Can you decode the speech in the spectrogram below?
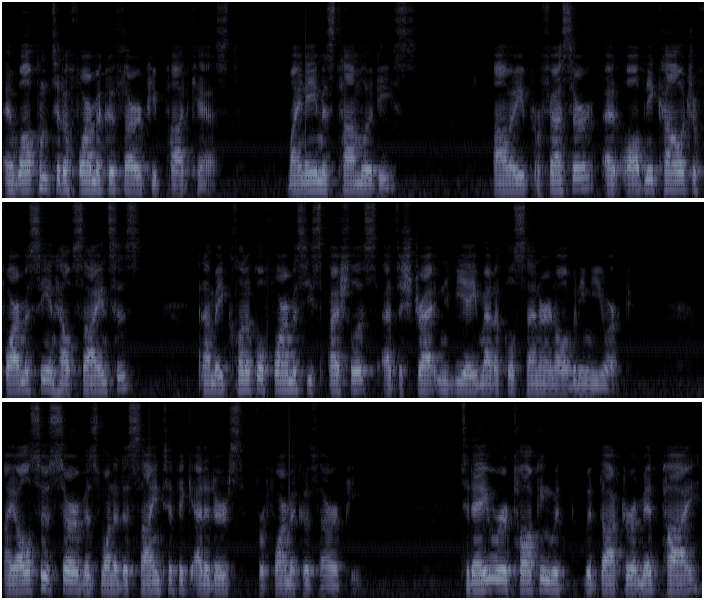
and welcome to the Pharmacotherapy Podcast. My name is Tom Lodise. I'm a professor at Albany College of Pharmacy and Health Sciences, and I'm a clinical pharmacy specialist at the Stratton VA Medical Center in Albany, New York. I also serve as one of the scientific editors for pharmacotherapy. Today, we're talking with, with Dr. Amit Pai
